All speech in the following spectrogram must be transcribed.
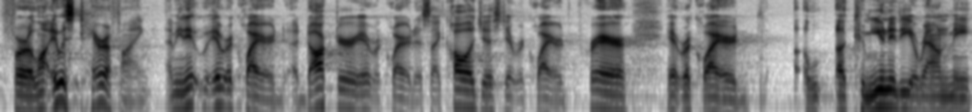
for a long, it was terrifying. I mean, it, it required a doctor, it required a psychologist, it required prayer, it required a, a community around me.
